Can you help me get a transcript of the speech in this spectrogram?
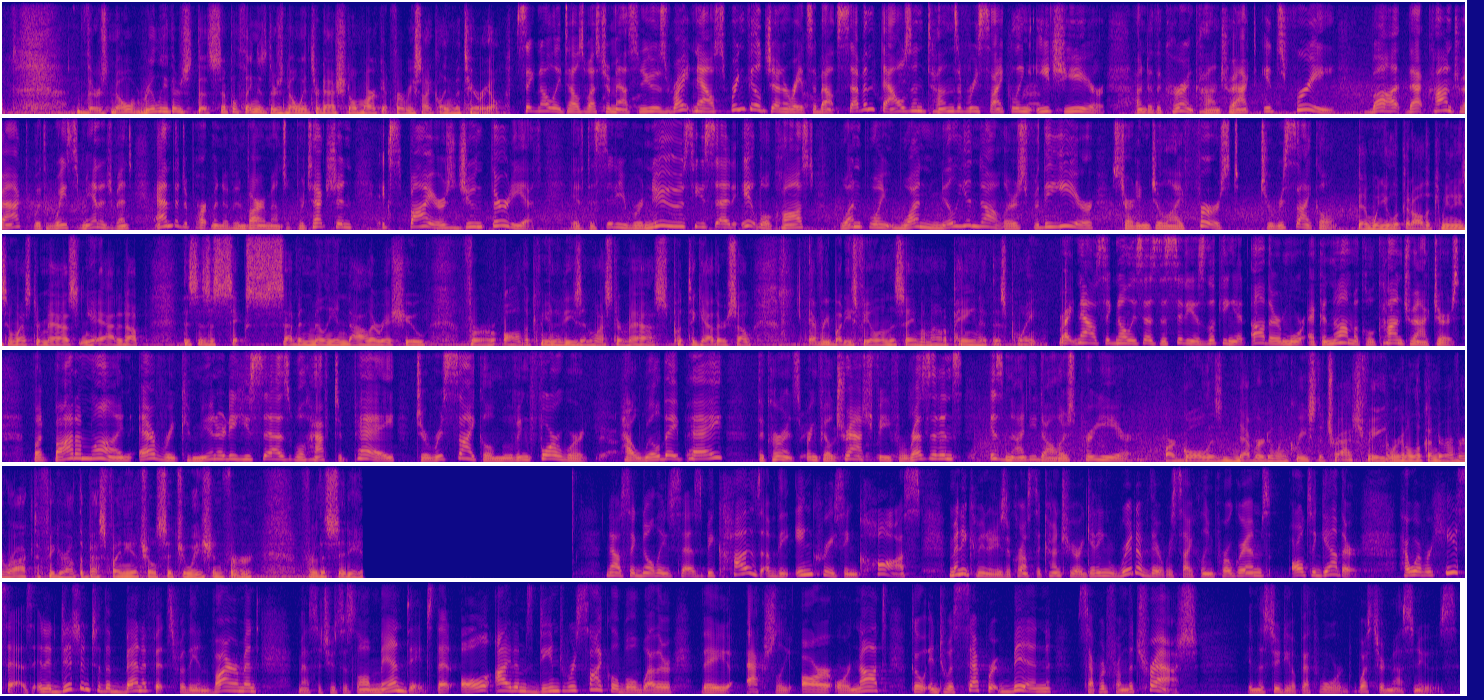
There's no, really, there's the simple thing is there's no international market for recycling material. Cignoli tells Western Mass News right now Springfield generates about 7,000 tons of recycling each year. Under the current contract, it's free. But that contract with Waste Management and the Department of Environmental Protection expires June 30th. If the city renews, he said it will cost $1.1 million for the year starting July 1st to recycle. And when you look at all the communities in Western Mass and you add it up, this is a six, seven million dollar issue for all the communities in Western Mass put together. So everybody's feeling the same amount of pain at this point. Right now, Cignoli says the city is looking at other more economical contractors. But bottom line, every community, he says, will have to pay to recycle moving forward. How will they pay? The current Springfield trash fee for residents is $90 per year. Our goal is never to increase the trash fee. We're going to look under every rock to figure out the best financial situation for, for the city. Now, Cignoli says because of the increasing costs, many communities across the country are getting rid of their recycling programs altogether. However, he says in addition to the benefits for the environment, Massachusetts law mandates that all items deemed recyclable, whether they actually are or not, go into a separate bin separate from the trash. In the studio, Beth Ward, Western Mass News.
